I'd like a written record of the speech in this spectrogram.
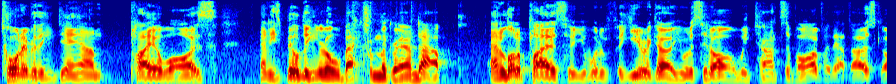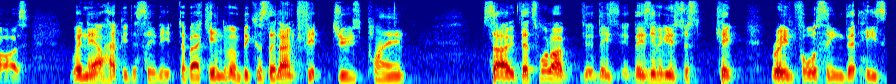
torn everything down player wise, and he's building it all back from the ground up. And a lot of players who you would have a year ago you would have said, "Oh, we can't survive without those guys." We're now happy to see the, the back end of them because they don't fit Dew's plan. So that's what I these these interviews just keep reinforcing that he's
